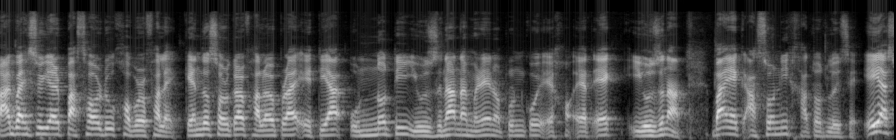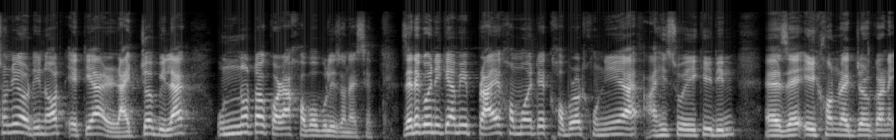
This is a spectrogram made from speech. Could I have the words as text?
আগবাঢ়িছোঁ ইয়াৰ পাছৰটো খবৰ ফালে। কেন্দ্ৰ চৰকাৰৰ ফালৰ পৰা এতিয়া উন্নতি যোজনা নামেৰে নতুনকৈ এক যোজনা বা এক আঁচনি হাতত লৈছে। এই আঁচনিৰ অধীনত এতিয়া ৰাজ্যবিলাক উন্নত কৰা হ'ব বুলি জনাইছে। যেনেকৈ নেকি আমি প্ৰায় সময়তে খবৰত শুনিয়ে আহিছোঁ এইকেইদিন যে এইখন ৰাজ্যৰ কাৰণে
